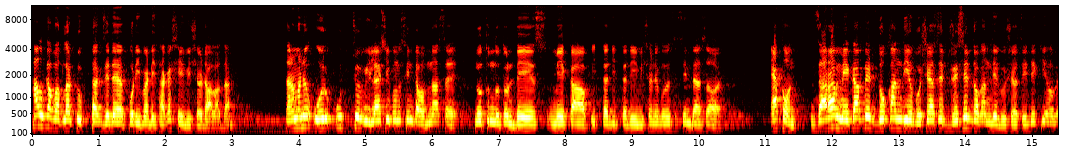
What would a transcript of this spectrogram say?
হালকা পাতলা টুকটাক যেটা পরিপাটি থাকা সেই বিষয়টা আলাদা। তার মানে ওর উচ্চ বিলাসী কোনো চিন্তা ভাবনা আছে? নতুন নতুন ড্রেস মেকআপ ইত্যাদি ইত্যাদি, এই বিষয় নিয়ে কোনো চিন্তা আছে হয়? এখন, যারা মেকআপের দোকান দিয়ে বসে আছে ড্রেসের দোকান দিয়ে বসে আছে এদের কি হবে?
